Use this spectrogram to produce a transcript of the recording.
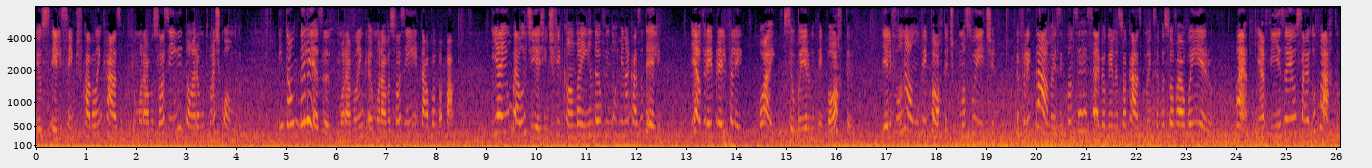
Eu, ele sempre ficava lá em casa, porque eu morava sozinha, então era muito mais cômodo. Então, beleza, morava lá em, eu morava sozinha e tal, papapá. E aí, um belo dia, a gente ficando ainda, eu vim dormir na casa dele. E eu virei pra ele e falei: Uai, seu banheiro não tem porta? E ele falou: Não, não tem porta, é tipo uma suíte. Eu falei: Tá, mas e quando você recebe alguém na sua casa? Como é que essa pessoa vai ao banheiro? Ué, me avisa e eu saio do quarto.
